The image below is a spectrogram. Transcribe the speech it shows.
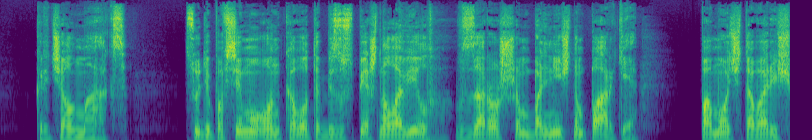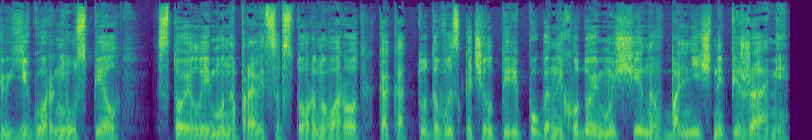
— кричал Макс. Судя по всему, он кого-то безуспешно ловил в заросшем больничном парке. Помочь товарищу Егор не успел. Стоило ему направиться в сторону ворот, как оттуда выскочил перепуганный худой мужчина в больничной пижаме.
